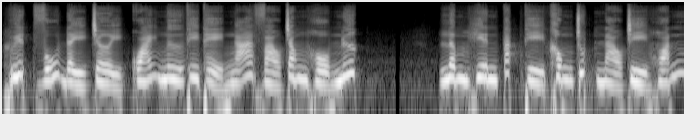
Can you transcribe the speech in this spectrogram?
Huyết vũ đầy trời, quái ngư thi thể ngã vào trong hồ nước. Lâm Hiên tắc thì không chút nào trì hoãn,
